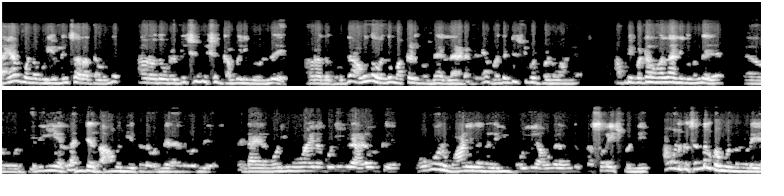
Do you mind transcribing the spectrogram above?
தயார் பண்ணக்கூடிய மின்சாரத்தை வந்து அவர் அதை ஒரு டிஸ்ட்ரிபியூஷன் கம்பெனிக்கு வந்து அவர் அதை குடுத்து, அவங்க வந்து மக்களுக்கு வந்து எல்லா இடங்கள்லயும் அதை டிஸ்ட்ரிபியூட் பண்ணுவாங்க. அப்படிப்பட்டவங்க எல்லாம் இன்னைக்கு வந்து ஒரு பெரிய லஞ்ச லாவண்யத்துல வந்து அது வந்து 2000 கோடி, 3000 கோடிங்கிற அளவுக்கு ஒவ்வொரு மாநிலங்களையும் போய் அவங்கள வந்து ப்ரெஷரைஸ் பண்ணி, அவங்களுக்கு சென்ட்ரல் கவர்மெண்டினுடைய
